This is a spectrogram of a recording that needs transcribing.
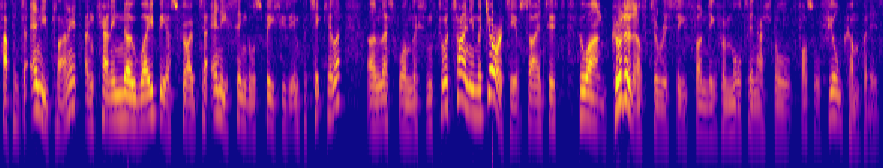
happen to any planet and can in no way be ascribed to any single species in particular, unless one listens to a tiny majority of scientists who aren't good enough to receive funding from multinational fossil fuel companies.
